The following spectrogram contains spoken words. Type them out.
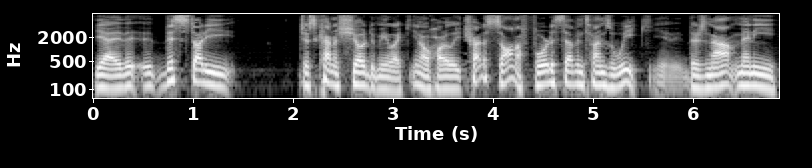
yeah, th- this study just kind of showed to me like, you know, Harley, try to sauna four to seven times a week. There's not many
